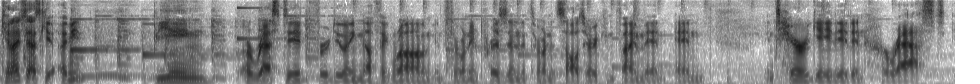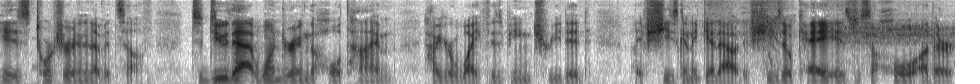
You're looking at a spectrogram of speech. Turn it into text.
Can I just ask you? I mean, being arrested for doing nothing wrong and thrown in prison and thrown in solitary confinement and interrogated and harassed is torture in and of itself. To do that, wondering the whole time how your wife is being treated, if she's going to get out, if she's okay, is just a whole other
